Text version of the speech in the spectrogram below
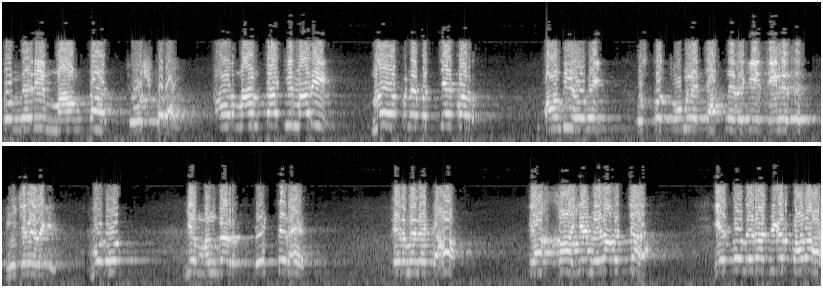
تو میری مامتا جوش پر آئی اور مامتا کی ماری میں اپنے بچے پر آندھی ہو گئی۔ اس کو چومنے چاٹنے لگی، سینے سے بھینچنے لگی۔ وہ لوگ یہ منظر دیکھتے رہے۔ پھر میں نے کہا کہ خا یہ میرا بچہ ہے، یہ تو میرا جگر پارا ہے.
